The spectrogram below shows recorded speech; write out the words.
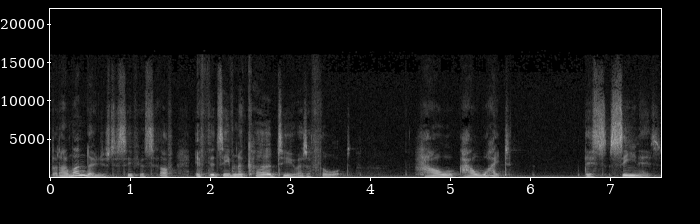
but I wonder just to see for yourself if it's even occurred to you as a thought how, how white this scene is.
